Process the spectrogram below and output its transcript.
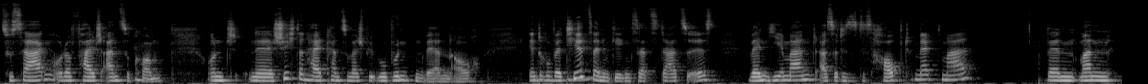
zu sagen oder falsch anzukommen. Mhm. Und eine Schüchternheit kann zum Beispiel überwunden werden auch. Introvertiert sein im Gegensatz dazu ist, wenn jemand, also das ist das Hauptmerkmal, wenn man,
